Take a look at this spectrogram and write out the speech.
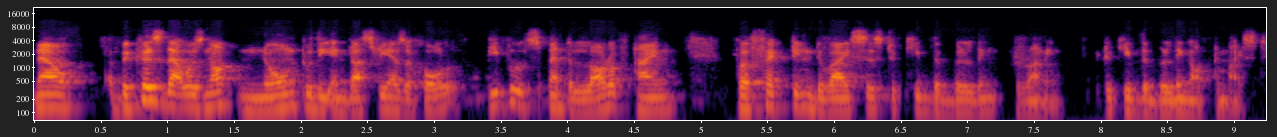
Now, because that was not known to the industry as a whole, people spent a lot of time perfecting devices to keep the building running, to keep the building optimized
